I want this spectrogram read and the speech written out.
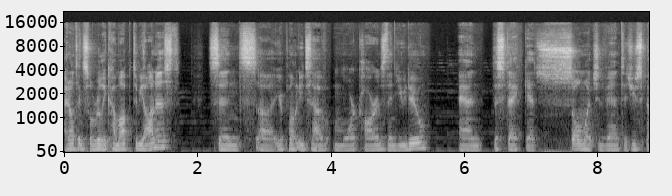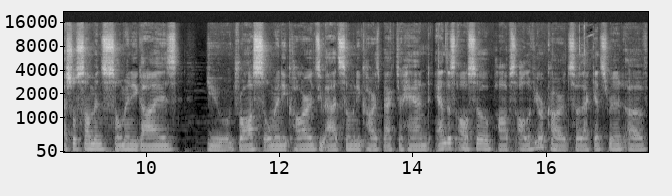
I don't think this will really come up, to be honest, since uh, your opponent needs to have more cards than you do. And this deck gets so much advantage. You special summon so many guys you draw so many cards, you add so many cards back to hand, and this also pops all of your cards, so that gets rid of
